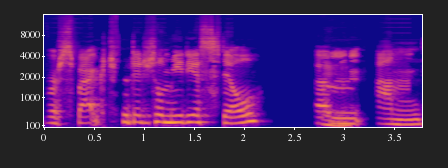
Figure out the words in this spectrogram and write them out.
respect for digital media still um, mm. and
